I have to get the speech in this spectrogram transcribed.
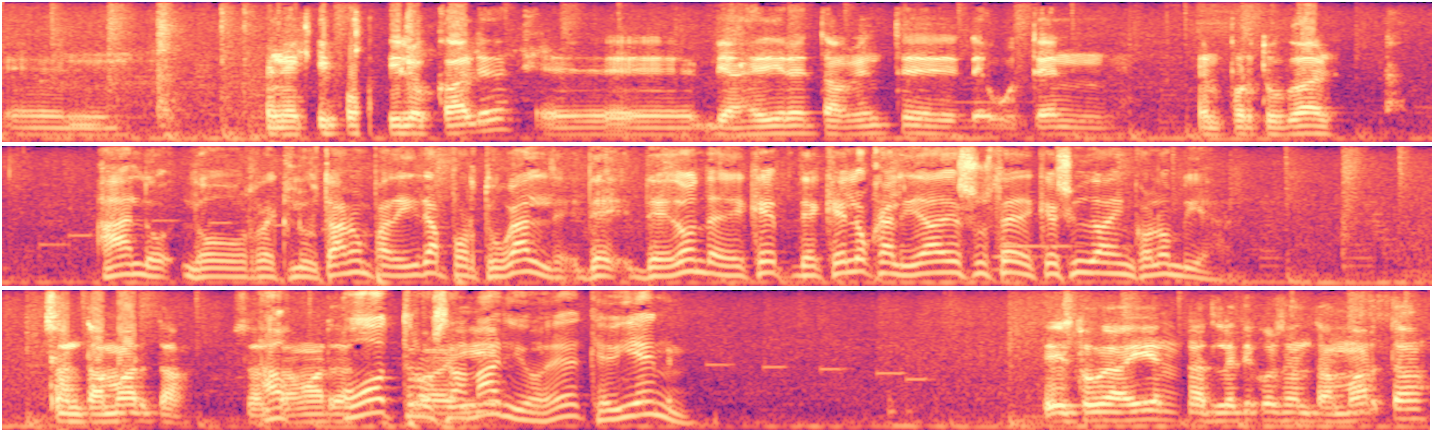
en, en equipos así locales, eh, viajé directamente, debuté en, en Portugal. Ah, lo, lo reclutaron para ir a Portugal. ¿De, de dónde? ¿De qué, ¿De qué localidad es usted? ¿De qué ciudad en Colombia? Santa Marta, Santa Ah, Marta. otro Estuve ahí- Samario, ¿eh? Qué bien. Estuve ahí en Atlético Santa Marta,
